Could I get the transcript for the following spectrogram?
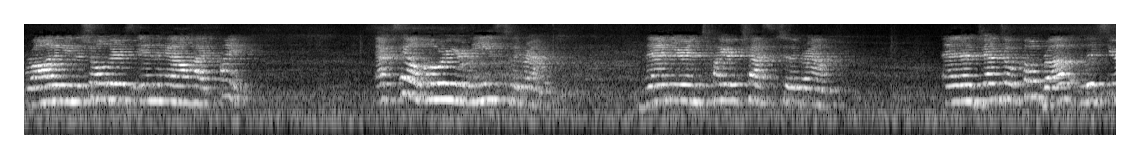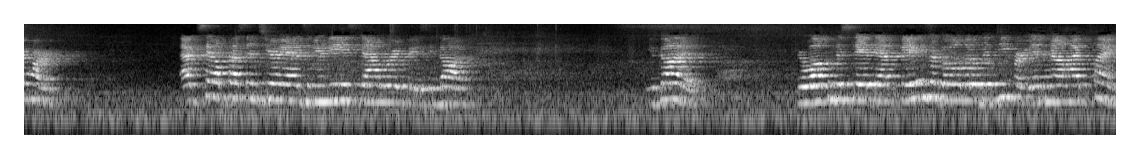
Broadening the shoulders, inhale, high plank. Exhale, lower your knees to the ground. Then your entire chest to the ground. And a gentle cobra lifts your heart. Exhale, press into your hands and your knees, downward facing dog. You got it. You're welcome to stay at that phase or go a little bit deeper. Inhale, high plank.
